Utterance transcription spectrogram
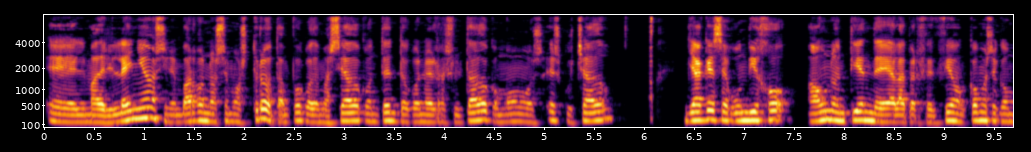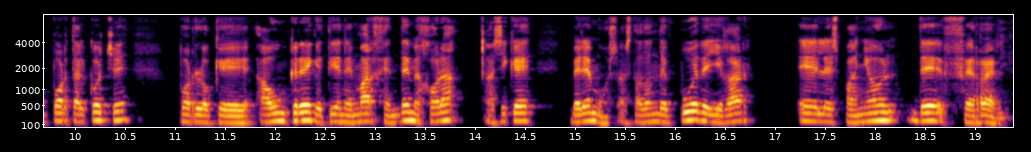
El madrileño, sin embargo, no se mostró tampoco demasiado contento con el resultado, como hemos escuchado, ya que, según dijo, aún no entiende a la perfección cómo se comporta el coche, por lo que aún cree que tiene margen de mejora, así que veremos hasta dónde puede llegar el español de Ferrari.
